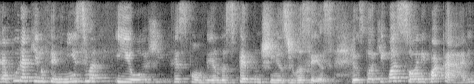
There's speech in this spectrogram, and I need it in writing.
Valéria por aqui no Feminíssima e hoje respondendo as perguntinhas de vocês. Eu estou aqui com a Sônia e com a Karen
